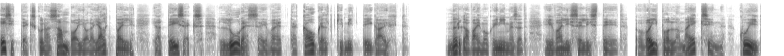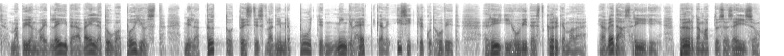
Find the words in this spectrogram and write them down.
esiteks, kuna sambo ei ole jalgpall ja teiseks, luuresse ei võeta kaugeltki mitte igaüht nõrga vaimuga inimesed ei vali sellist teed. võib-olla ma eksin, kuid ma püüan vaid leida ja välja tuua põhjust, mille tõttu tõstis Vladimir Putin mingil hetkel isiklikud huvid riigi huvidest kõrgemale ja vedas riigi pöördamatuse seisu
